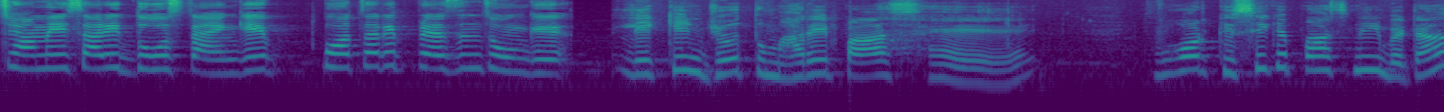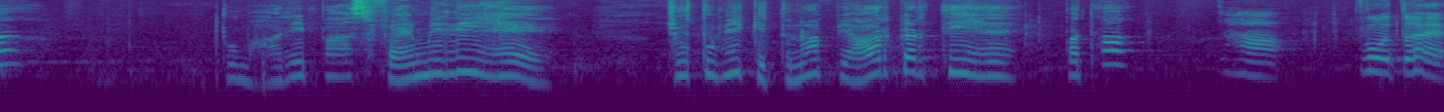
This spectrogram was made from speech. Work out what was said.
जहाँ मेरे सारे दोस्त आएँगे बहुत सारे प्रेजेंट्स होंगे। लेकिन जो तुम्हारे पास है वो और किसी के पास नहीं बेटा। तुम्हारे पास फैमिली है जो तुम्हें कितना प्यार करती है। पता? हाँ वो तो है।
